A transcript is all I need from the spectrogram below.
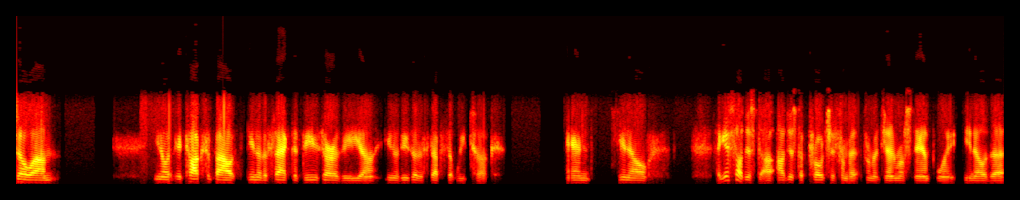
so um, you know, it, it talks about you know the fact that these are the uh, you know these are the steps that we took, and you know, I guess I'll just uh, I'll just approach it from a from a general standpoint. You know, the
